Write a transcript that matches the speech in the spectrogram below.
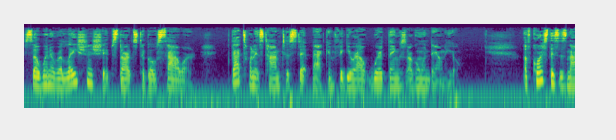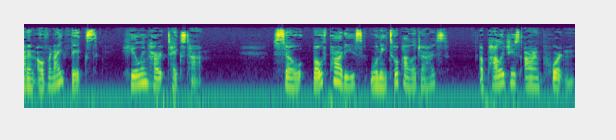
So, when a relationship starts to go sour, that's when it's time to step back and figure out where things are going downhill. Of course, this is not an overnight fix. Healing hurt takes time. So, both parties will need to apologize. Apologies are important.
